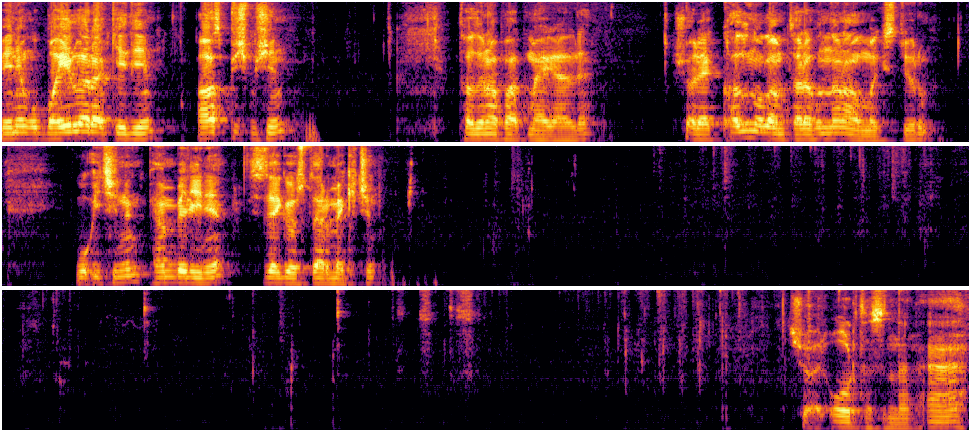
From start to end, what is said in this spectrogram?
benim o bayılarak yediğim az pişmişin tadına bakmaya geldi. Şöyle kalın olan tarafından almak istiyorum. Bu içinin pembeliğini size göstermek için. Şöyle ortasından, ha,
